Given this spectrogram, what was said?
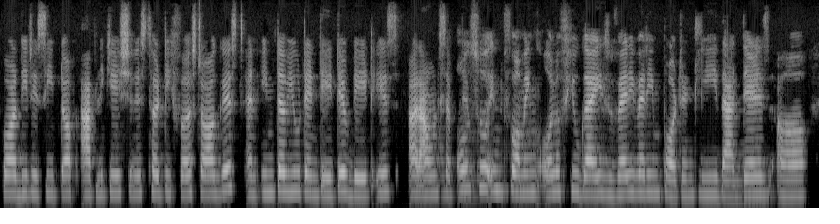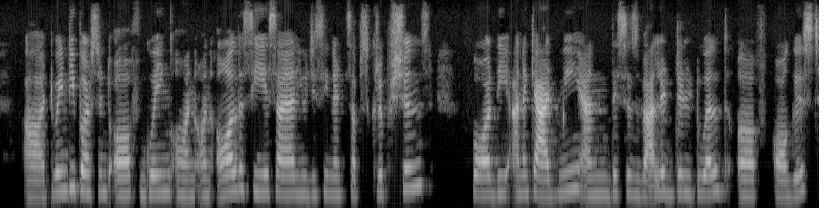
for the receipt of application is 31st August and interview tentative date is around And September. Also informing all of you guys very very importantly that there is a uh, 20% off going on on all the CSIR UGC net subscriptions for the Unacademy. And this is valid till 12th of August.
